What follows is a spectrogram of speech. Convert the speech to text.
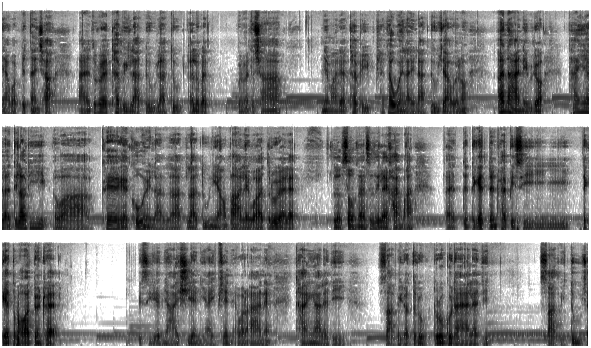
ညာပေါ့ပြစ်တန်ချအဲ့သူတို့ကထပ်ပြီးလာတူလာတူအဲ့လိုပဲဘယ်လိုလဲတခြားမြန်မာတွေကထပ်ပြီးဖြတ်သက်ဝင်လာလာတူကြပါတော့အဲ့နာနေပြီးတော့ ထိုင်းရဒီလောက်ထိဟိုဟာခဲခဲခိုးဝင်လာလာလာတူးနေအောင်ပါလဲကွာသူတို့လည်းအဲ့လိုစုံစမ်းစစ်စစ်လိုက်ခါမှာအဲတကယ်တွင်းထွက်ပစ္စည်းတကယ်တဘောတွင်းထွက်ပစ္စည်းတွေအများကြီးရှိတဲ့နေရာကြီးဖြစ်နေတယ်ပေါ့နော်အဲ့ဒါနဲ့ထိုင်းကလည်းဒီစပြီးတော့သူတို့သူတို့ကိုယ်တိုင်ကလည်းဒီစပြီးတူးကြ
